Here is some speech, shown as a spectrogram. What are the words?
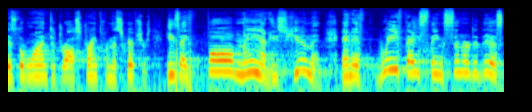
is the one to draw strength from the scriptures. He's a full man, he's human. And if we face things similar to this,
